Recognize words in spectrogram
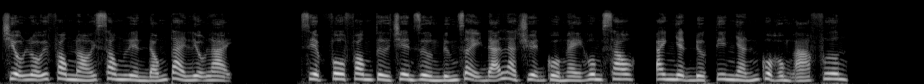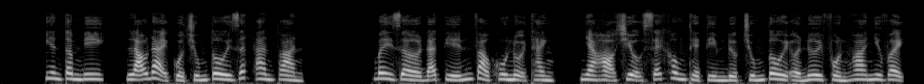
Triệu lỗi phong nói xong liền đóng tài liệu lại. Diệp Vô Phong từ trên giường đứng dậy đã là chuyện của ngày hôm sau, anh nhận được tin nhắn của Hồng Á Phương. Yên tâm đi, lão đại của chúng tôi rất an toàn. Bây giờ đã tiến vào khu nội thành, nhà họ Triệu sẽ không thể tìm được chúng tôi ở nơi phồn hoa như vậy,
